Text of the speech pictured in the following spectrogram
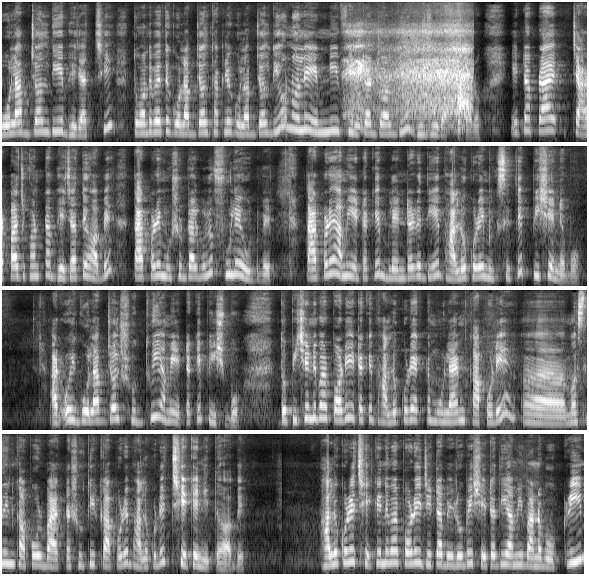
গোলাপ জল দিয়ে ভেজাচ্ছি। তোমাদের বাড়িতে গোলাপ জল থাকলে গোলাপ জল দিও নলে এমনি ফিল্টার জল দিয়ে ভিজিয়ে রাখতে পারো। এটা প্রায় চার পাঁচ ঘণ্টা ভেজাতে হবে, তারপরে মুসুর ডালগুলো ফুলে উঠবে। তারপরে আমি এটাকে ব্লেন্ডারে দিয়ে ভালো করে মিক্সিতে পিষে নেব। আর ওই গোলাপ জল শুদ্ধই আমি এটাকে পিষবো। তো পিষে নেবার পরে এটাকে ভালো করে একটা মোলায়েম কাপড়ে মসলিন কাপড় বা একটা সুতির কাপড়ে ভালো করে ছেঁকে নিতে হবে। ভালো করে ছেঁকে নেবার পরে যেটা বেরোবে সেটা দিয়ে আমি বানাবো ক্রিম,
